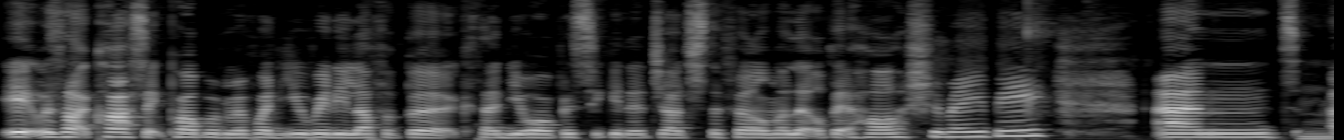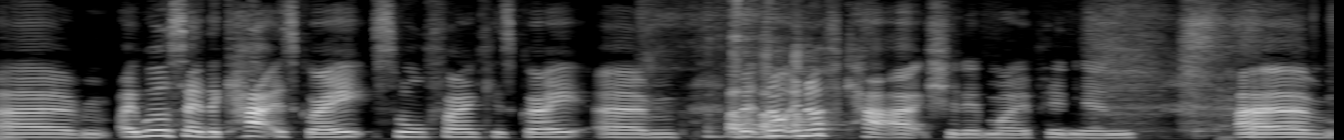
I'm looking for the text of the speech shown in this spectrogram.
it was that classic problem of when you really love a book, then you're obviously going to judge the film a little bit harsher, maybe. And um, I will say the cat is great. Small Frank is great, um, but not enough cat action, in my opinion. Um,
